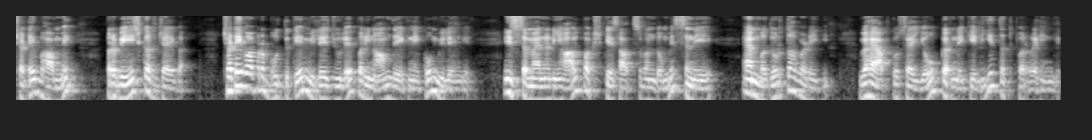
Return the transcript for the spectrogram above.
छठे भाव में प्रवेश कर जाएगा। छठे भाव पर बुद्ध के मिले जुले परिणाम देखने को मिलेंगे। इस समय ननिहाल पक्ष के साथ संबंधों में स्नेह एवं मधुरता बढ़ेगी। वह आपको सहयोग करने के लिए तत्पर रहेंगे।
